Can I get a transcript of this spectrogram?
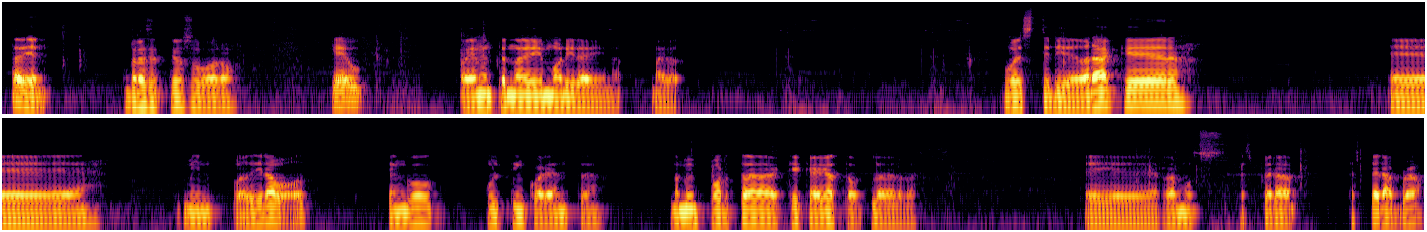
Está bien. Reseteo su oro. Obviamente no debí morir ahí, ¿no? My bad. Westry de Bracker. Eh, puedo ir a bot. Tengo ulti 40. No me importa que caiga top, la verdad. Eh, Ramos, espera. Espera, bro.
